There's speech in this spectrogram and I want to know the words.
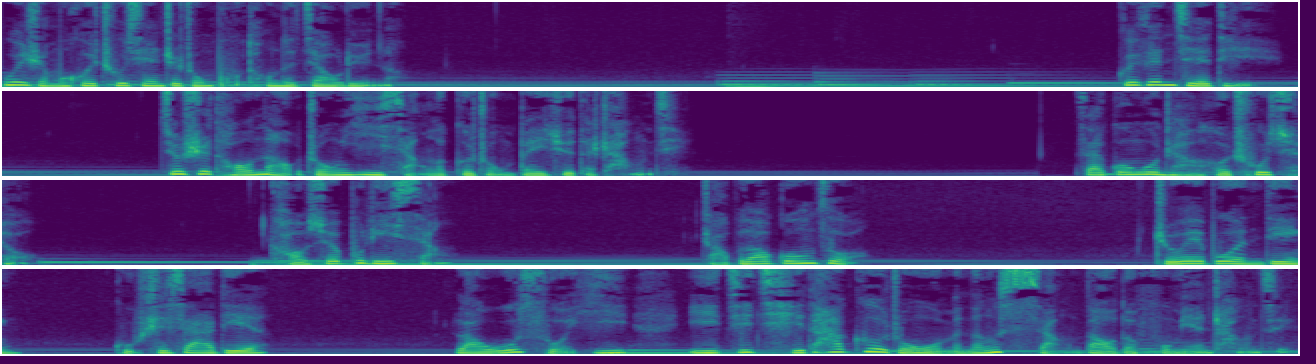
为什么会出现这种普通的焦虑呢？归根结底，就是头脑中臆想了各种悲剧的场景：在公共场合出糗，考学不理想，找不到工作，职位不稳定，股市下跌。老无所依，以及其他各种我们能想到的负面场景，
